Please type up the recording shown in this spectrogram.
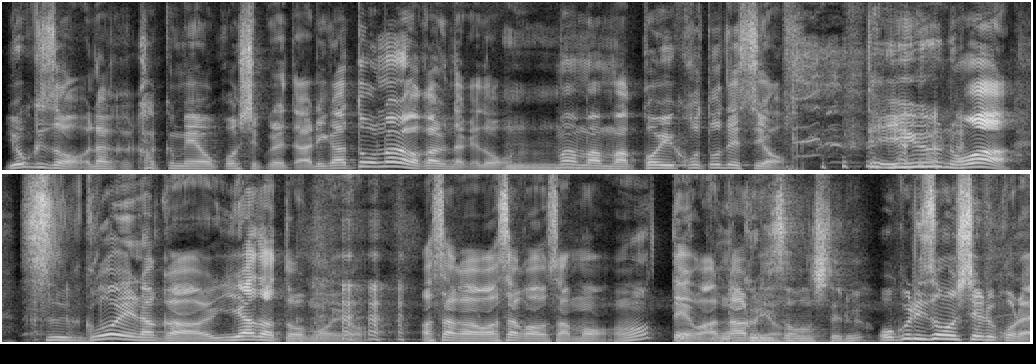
よくぞなんか革命を起こしてくれてありがとうならわかるんだけど、まあまあまあこういうことですよ。っていうのはすごいなんか嫌だと思うよ。朝川朝川さんも「ん?」ってはな送りるよ損してる？送り損してるこれ。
